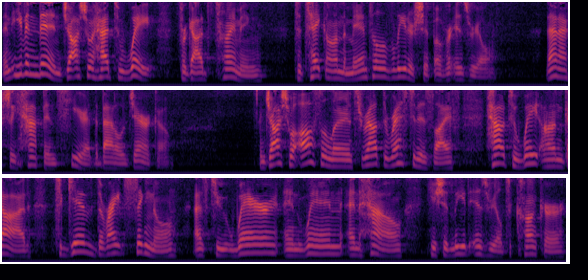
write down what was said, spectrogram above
And even then, Joshua had to wait for God's timing to take on the mantle of leadership over Israel. That actually happens here at the Battle of Jericho. And Joshua also learned throughout the rest of his life how to wait on God to give the right signal as to where and when and how he should lead Israel to conquer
